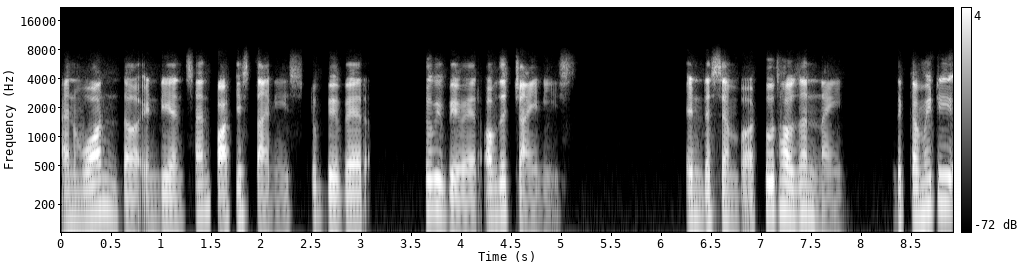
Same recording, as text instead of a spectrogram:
and warned the Indians and Pakistanis to beware to be beware of the Chinese. In December 2009, the Committee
